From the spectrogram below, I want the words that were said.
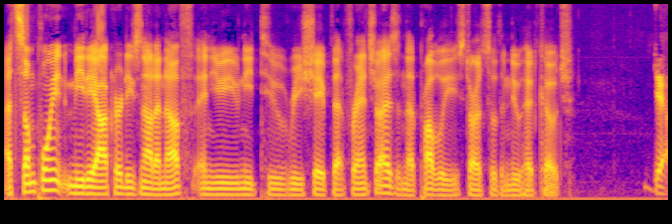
at some point, mediocrity is not enough, and you, you need to reshape that franchise, and that probably starts with a new head coach. Yeah.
